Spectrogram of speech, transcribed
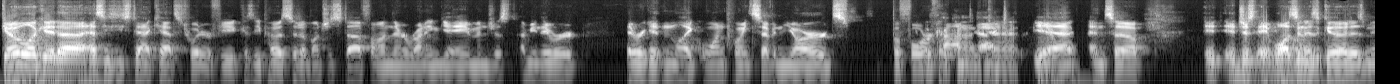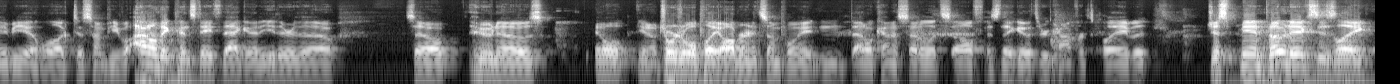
go look at uh, sec statcat's twitter feed because he posted a bunch of stuff on their running game and just i mean they were they were getting like 1.7 yards before, before contact. contact. Yeah. And so it, it just it wasn't as good as maybe it looked to some people. I don't think Penn State's that good either, though. So who knows? It'll you know Georgia will play Auburn at some point, and that'll kind of settle itself as they go through conference play. But just man, Bo Nix is like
